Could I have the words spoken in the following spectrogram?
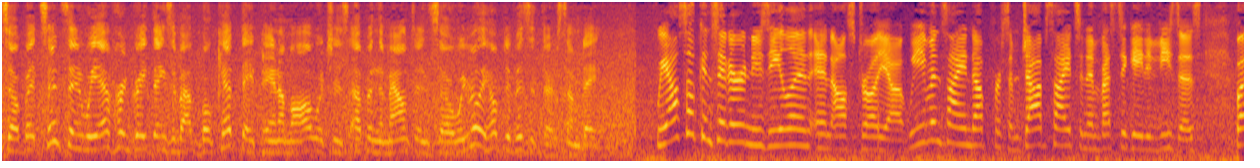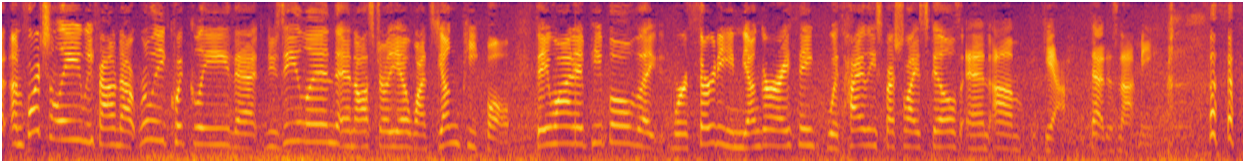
So, but since then we have heard great things about Boquete, Panama, which is up in the mountains, so we really hope to visit there someday. We also consider New Zealand and Australia. We even signed up for some job sites and investigative visas. But unfortunately, we found out really quickly that New Zealand and Australia wants young people. They wanted people that were 30 and younger, I think, with highly specialized skills. And um, yeah, that is not me.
